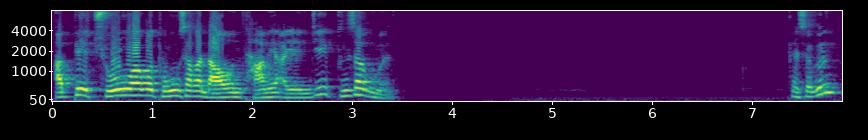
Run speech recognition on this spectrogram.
앞에 주어하고 동사가 나온 다음에 ing 분사구문 해석은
